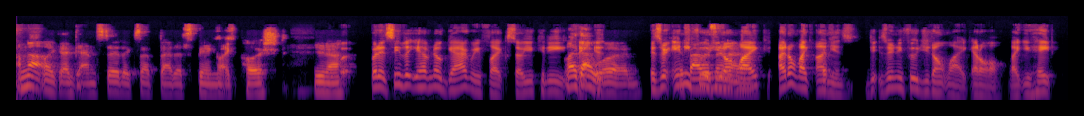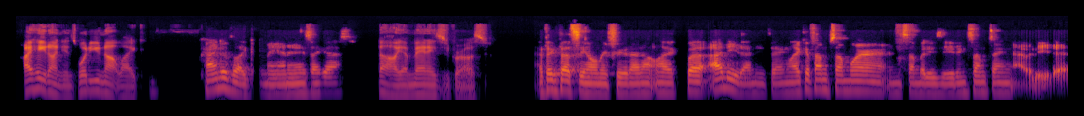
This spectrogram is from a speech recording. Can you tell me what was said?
I'm not like against it except that it's being like pushed, you know. But, but it seems like you have no gag reflex, so you could eat. like I is, would. is there any I food you don't a- like? I don't like onions. D- Is there any food you don't like at all? Like you hate? I hate onions. What do you not like? Kind of like mayonnaise, I guess. Oh yeah, mayonnaise is gross. I think that's the only food I don't like, but I'd eat anything. Like if I'm somewhere and somebody's eating something, I would eat it.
